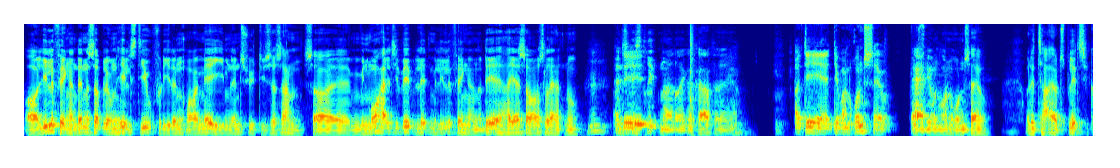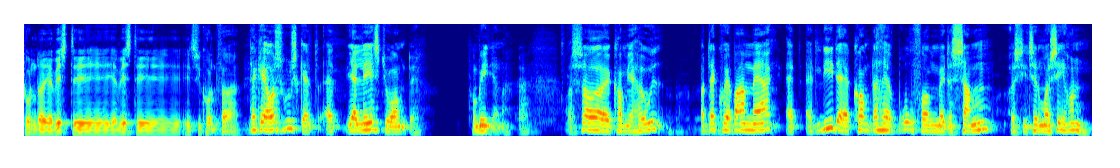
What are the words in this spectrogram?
Og lillefingeren, den er så blevet helt stiv, fordi den røg med i, men den sygte de så sammen. Så øh, min mor har altid vippet lidt med lillefingeren, og det har jeg så også lært nu. Mm. Og Den skal det- stridt, når jeg drikker kaffe. Ja, Og det, det var en rundsav. ja det er jo en håndrundsav. Og det tager jo et splitsekund, og jeg vidste det, jeg vidste det et sekund før. Der kan jeg også huske, at, at jeg læste jo om det på medierne. Ja. Og så øh, kom jeg herud, og der kunne jeg bare mærke, at, at lige da jeg kom, der havde jeg brug for med det samme at sige til dem, må jeg se hånden?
